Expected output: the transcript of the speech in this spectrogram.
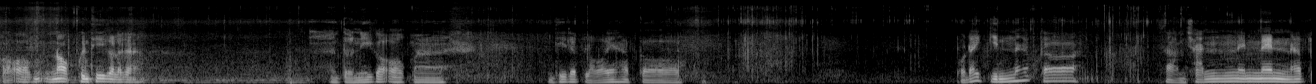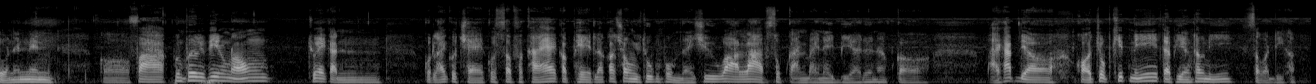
ขอออกนอกพื้นที่กันแล้วกันตัวนี้ก็ออกมาเป็นที่เรียบร้อยครับก็ พอได้กินนะครับก็สามชั้นแน่นๆนะครับตัวแน่นๆ ก็ฝากเพื่อนๆพี่ๆน้องๆช่วยกันกดไลค์กดแชร์กด subscribe ให้กับเพจแล้วก็ช่อง YouTube ผมในชื่อว่าลาบประสบการณ์ใบในเบียร์ด้วยนะครับ ก็ไปครับเดี๋ยวขอจบคลิปนี้แต่เพียงเท่านี้สวัสดีครับ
